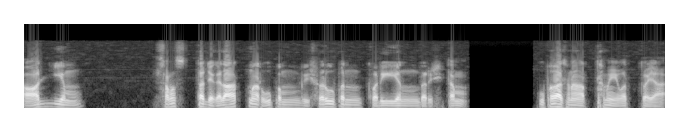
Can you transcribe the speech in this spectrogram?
ఆద్యం రూపం విశ్వరూపం త్వరీయం దర్శితం. ఉపాసనార్థమేవ త్వయా.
